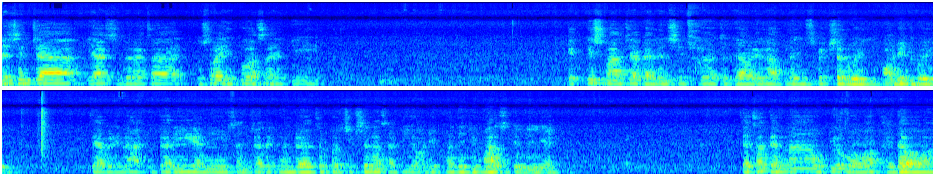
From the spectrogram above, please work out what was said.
फेडरेशनच्या या शिबिराचा दुसरा हेतू असा आहे की एकतीस मार्चच्या बॅलन्स शीट ज्या वेळेला आपलं इन्स्पेक्शन होईल ऑडिट होईल त्यावेळेला अधिकारी आणि संचालक मंडळाचं प्रशिक्षणासाठी ऑडिटमध्ये जी मार्क्स ठेवलेली आहे त्याचा त्यांना उपयोग व्हावा फायदा व्हावा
